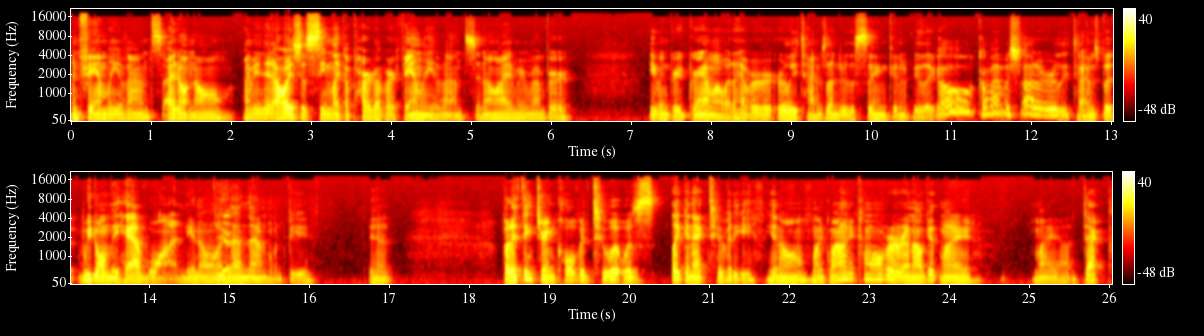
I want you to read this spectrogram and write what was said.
And family events, I don't know. I mean, it always just seemed like a part of our family events, you know. I remember even great grandma would have her Early Times under the sink and it'd be like, oh, come have a shot of Early Times. But we'd only have one, you know, and Yeah. then that would be it. But I think during COVID too, it was like an activity, you know, like why don't you come over and I'll get my my uh, deck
